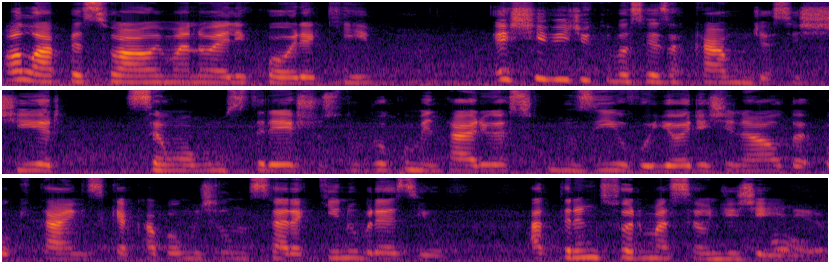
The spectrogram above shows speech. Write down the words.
Olá pessoal, Emanuele Coure aqui. Este vídeo que vocês acabam de assistir são alguns trechos do documentário exclusivo e original do Epoch Times que acabamos de lançar aqui no Brasil, A Transformação de Gênero.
